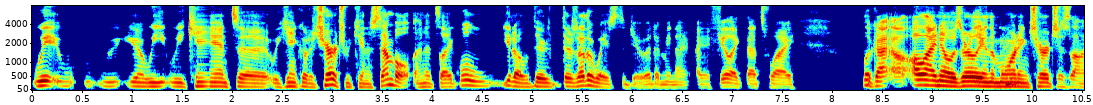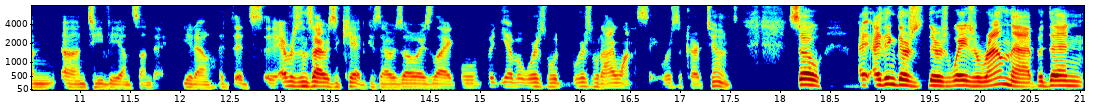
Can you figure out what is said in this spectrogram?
we, we, you know we we can't uh, we can't go to church we can't assemble and it's like well you know there there's other ways to do it i mean i, I feel like that's why look I, all i know is early in the mm-hmm. morning church is on on tv on sunday you know it, it's ever since i was a kid because i was always like well but yeah but where's what where's what i want to see where's the cartoons so I, I think there's there's ways around that but then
